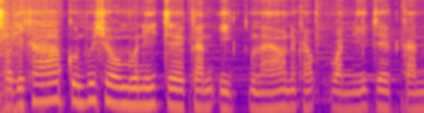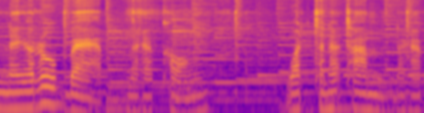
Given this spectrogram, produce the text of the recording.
สวัสดีครับคุณผู้ชมวันนี้เจอกันอีกแล้วนะครับ วันนี้เจอกันในรูปแบบนะครับของวัฒนธรรมนะครับ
